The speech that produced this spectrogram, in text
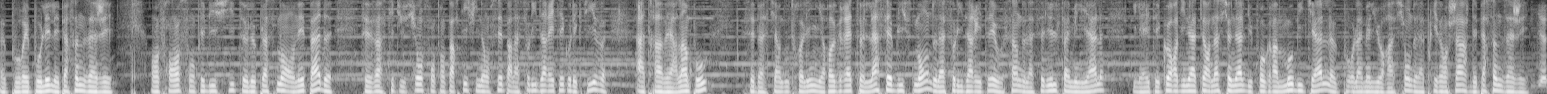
euh, pour épauler les personnes âgées. En France, on plébiscite le placement en EHPAD. Ces institutions sont en partie financées par la solidarité collective à travers l'impôt Sébastien Doutreligne regrette l'affaiblissement de la solidarité au sein de la cellule familiale. Il a été coordinateur national du programme Mobical pour l'amélioration de la prise en charge des personnes âgées. Il y a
